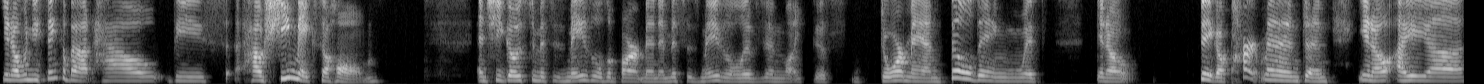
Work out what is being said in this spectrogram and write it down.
you know, when you think about how these, how she makes a home, and she goes to Mrs. Maisel's apartment, and Mrs. mazel lives in like this doorman building with, you know, big apartment, and you know, I. Uh,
